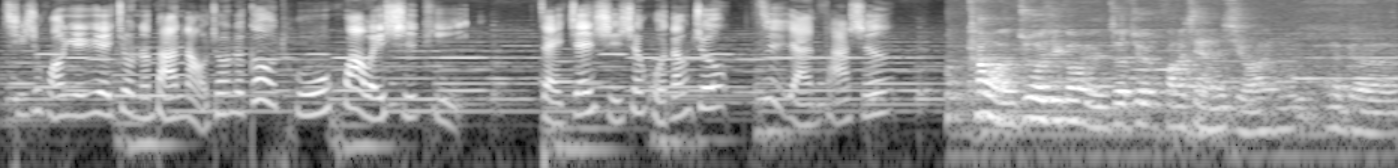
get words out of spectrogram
其实黄圆月就能把脑中的构图化为实体，在真实生活当中自然发生。看完《侏罗纪公园》之后，就发现很喜欢那个。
